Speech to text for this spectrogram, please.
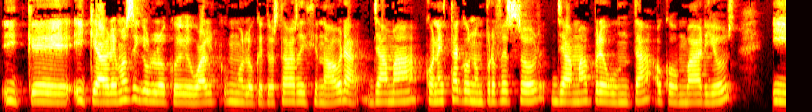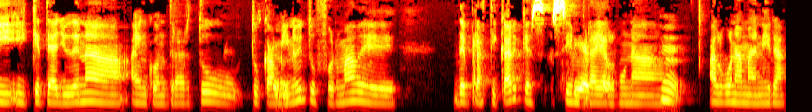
y que, y que hablemos y que igual como lo que tú estabas diciendo ahora, llama, conecta con un profesor, llama, pregunta o con varios y, que te ayuden a, encontrar tu, camino y tu forma de, practicar, que siempre hay alguna, mm alguna manera.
